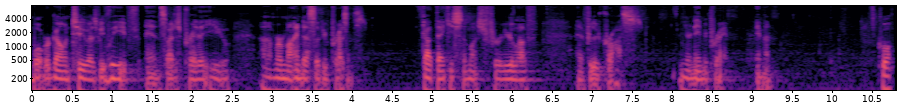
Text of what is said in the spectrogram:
what we're going to as we leave. And so I just pray that you um, remind us of your presence. God, thank you so much for your love and for your cross. In your name we pray. Amen. Cool.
